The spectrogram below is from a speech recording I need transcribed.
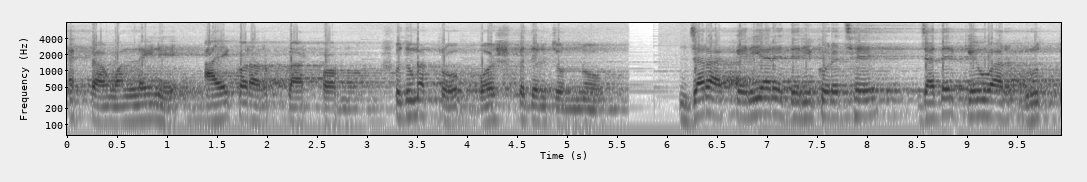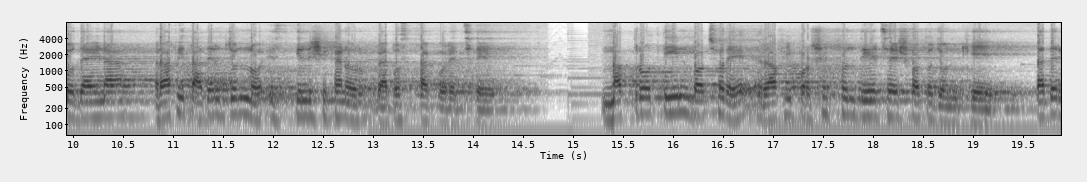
একটা অনলাইনে আয় করার প্ল্যাটফর্ম, শুধুমাত্র বয়স্কদের জন্য। যারা ক্যারিয়ারে দেরি করেছে, যাদের কেউ আর গুরুত্ব দেয় না, রাফি তাদের জন্য স্কিল শেখানোর ব্যবস্থা করেছে। মাত্র তিন বছরে রাফি প্রশিক্ষণ দিয়েছে শতজনকে। তাদের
